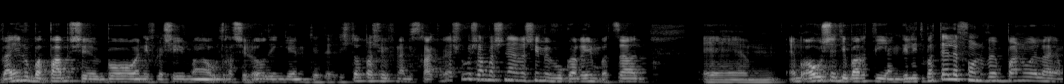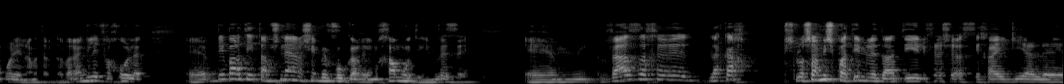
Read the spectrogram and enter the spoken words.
והיינו בפאב שבו נפגשים עם האולטרה של ארדינגן כדי לשתות משהו לפני המשחק וישבו שם שני אנשים מבוגרים בצד אמ, הם ראו שדיברתי אנגלית בטלפון והם פנו אליי, אמרו לי למה אתה מדבר אנגלית וכולי. דיברתי איתם, שני אנשים מבוגרים, חמודים וזה. ואז לקח שלושה משפטים לדעתי לפני שהשיחה הגיעה אה, אה,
